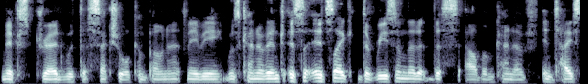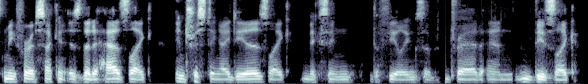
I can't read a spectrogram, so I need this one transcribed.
mix dread with the sexual component maybe was kind of int- it's it's like the reason that it, this album kind of enticed me for a second is that it has like interesting ideas like mixing the feelings of dread and these like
